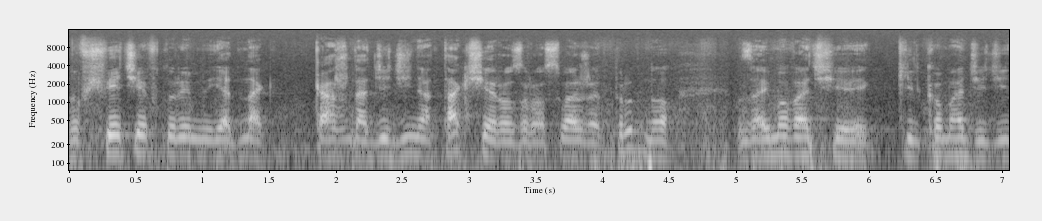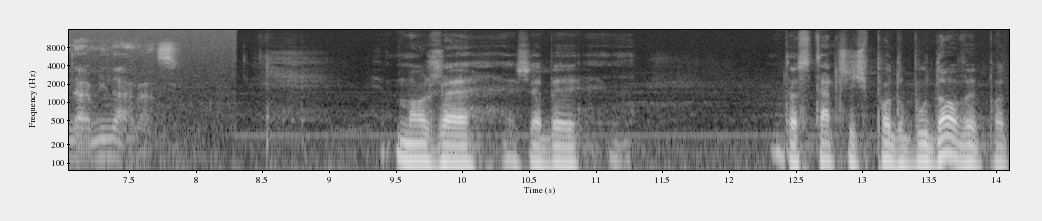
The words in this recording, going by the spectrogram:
no, w świecie, w którym jednak każda dziedzina tak się rozrosła, że trudno zajmować się kilkoma dziedzinami naraz. Może, żeby dostarczyć podbudowy pod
